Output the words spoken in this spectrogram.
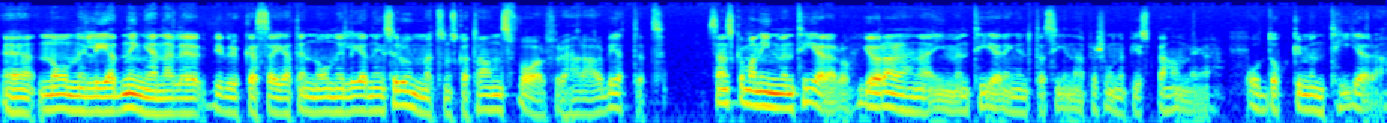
Eh, någon i ledningen, eller vi brukar säga att det är någon i ledningsrummet som ska ta ansvar för det här arbetet. Sen ska man inventera då, göra den här inventeringen av sina personuppgiftsbehandlingar och dokumentera.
